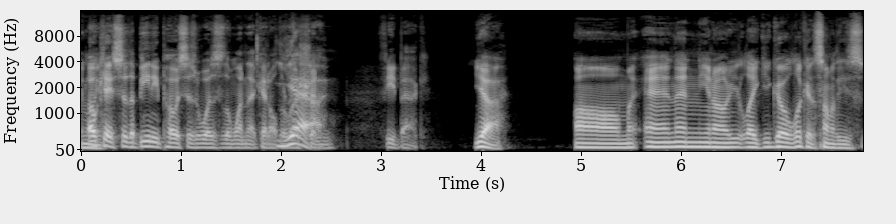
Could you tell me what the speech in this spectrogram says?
in like, Okay, so the beanie post is, was the one that got all the Yeah. Russian feedback. Yeah. Um, and then you know, like you go look at some of these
